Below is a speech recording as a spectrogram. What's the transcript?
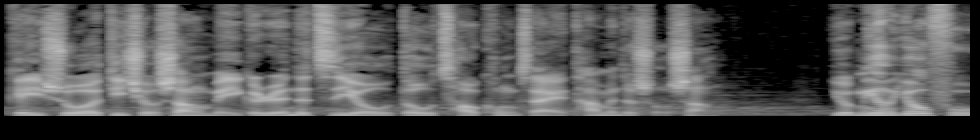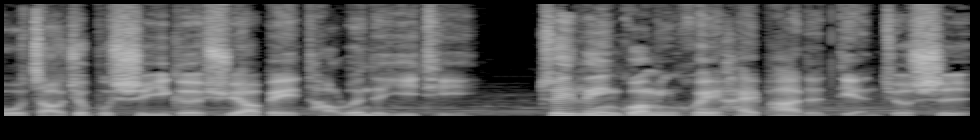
可以说，地球上每个人的自由都操控在他们的手上。有没有优抚，早就不是一个需要被讨论的议题。最令光明会害怕的点，就是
